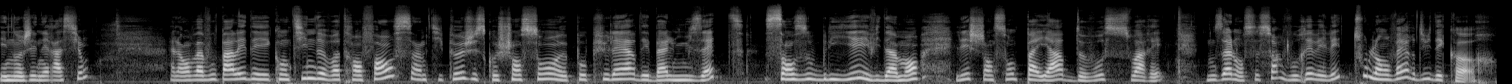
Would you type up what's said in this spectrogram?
et nos générations. Alors on va vous parler des comptines de votre enfance, un petit peu jusqu'aux chansons euh, populaires des bals musettes, sans oublier évidemment les chansons paillardes de vos soirées. Nous allons ce soir vous révéler tout l'envers du décor.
